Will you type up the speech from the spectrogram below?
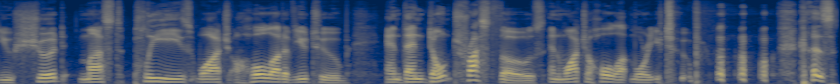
You should, must, please watch a whole lot of YouTube and then don't trust those and watch a whole lot more YouTube. Because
